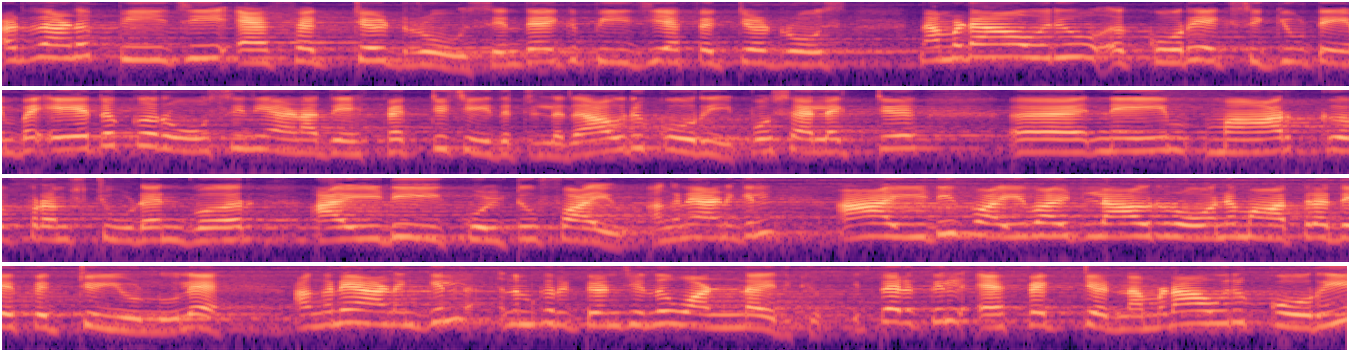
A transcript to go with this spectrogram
അടുത്തതാണ് പി ജി എഫക്റ്റഡ് റോസ് എന്തായിരിക്കും പി ജി എഫക്റ്റഡ് റോസ് നമ്മുടെ ആ ഒരു കൊറി എക്സിക്യൂട്ട് ചെയ്യുമ്പോൾ ഏതൊക്കെ റോസിനെയാണ് അത് എഫക്റ്റ് ചെയ്തിട്ടുള്ളത്? ആ ഒരു കൊറി ഇപ്പോൾ select name mark from student where I D equal to five അങ്ങനെയാണെങ്കിൽ ആ ഐ ഡി ഫൈവ് ആയിട്ടുള്ള ആ ഒരു റോനെ മാത്രമേ അത് എഫക്റ്റ് ചെയ്യുള്ളൂ അല്ലേ അങ്ങനെയാണെങ്കിൽ നമുക്ക് റിട്ടേൺ ചെയ്യുന്നത് വൺ ആയിരിക്കും. ഇത്തരത്തിൽ എഫക്റ്റഡ് നമ്മുടെ ആ ഒരു കൊറി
